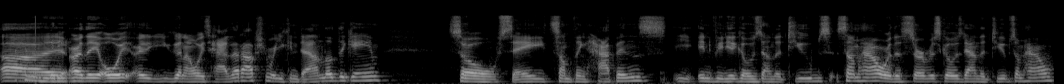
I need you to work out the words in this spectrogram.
Uh, are they always are you gonna always have that option where you can download the game? So say something happens, Nvidia goes down the tubes somehow, or the service goes down the tube somehow.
